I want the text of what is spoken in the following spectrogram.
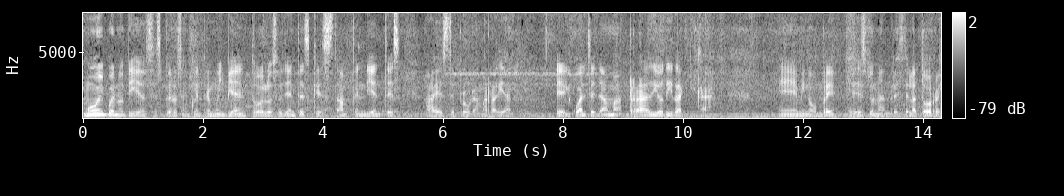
Muy buenos días, espero se encuentren muy bien todos los oyentes que están pendientes a este programa radial, el cual se llama Radio Didáctica. Eh, mi nombre es John Andrés de la Torre,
